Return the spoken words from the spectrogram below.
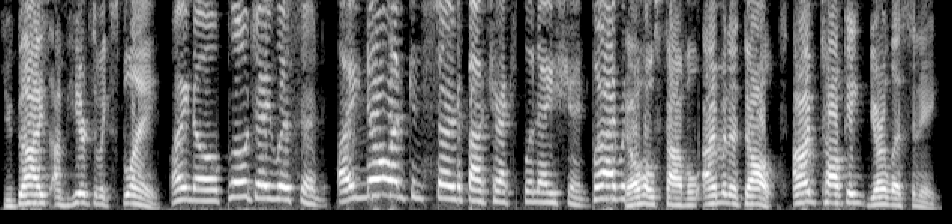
You guys, I'm here to explain. I know, Bloanjay, listen. I know I'm concerned about your explanation, but I re- No, Hostavo, I'm an adult. I'm talking, you're listening.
